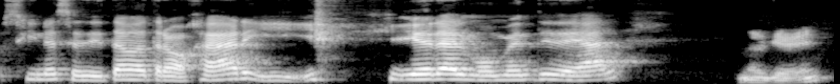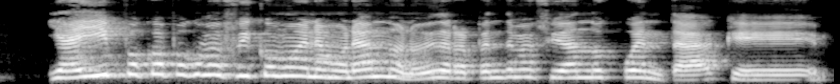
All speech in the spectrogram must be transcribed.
sí necesitaba trabajar y, y era el momento ideal. Okay. Y ahí poco a poco me fui como enamorando, ¿no? Y de repente me fui dando cuenta que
